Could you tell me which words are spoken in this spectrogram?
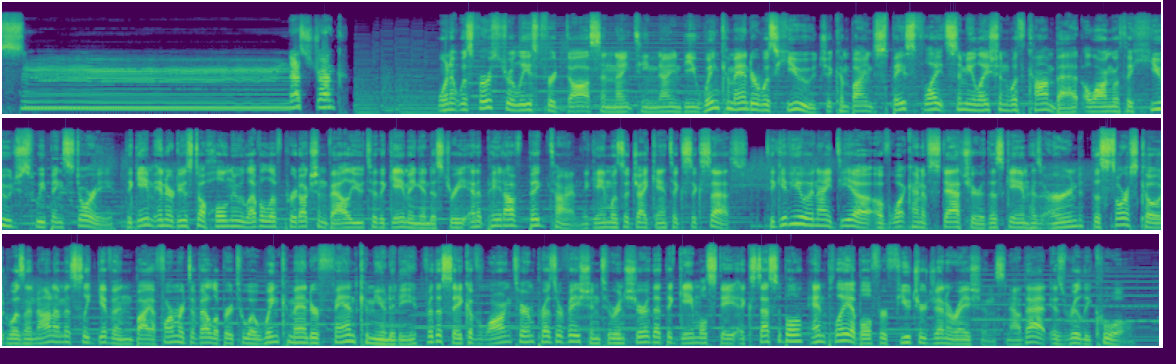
SNES Drunk. When it was first released for DOS in 1990, Wing Commander was huge. It combined space flight simulation with combat, along with a huge sweeping story. The game introduced a whole new level of production value to the gaming industry, and it paid off big time. The game was a gigantic success. To give you an idea of what kind of stature this game has earned, the source code was anonymously given by a former developer to a Wing Commander fan community for the sake of long term preservation to ensure that the game will stay accessible and playable for future generations. Now, that is really cool.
